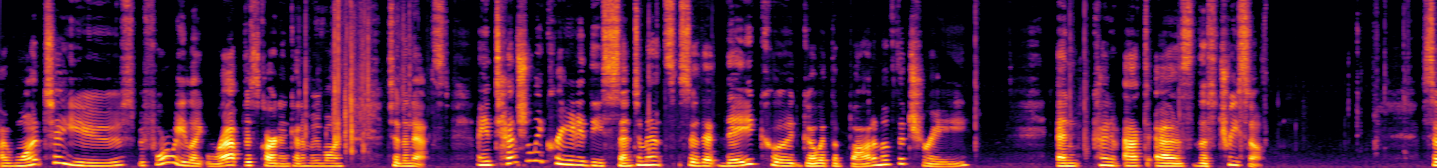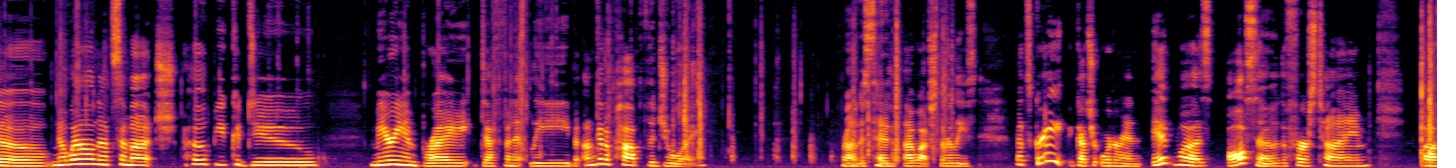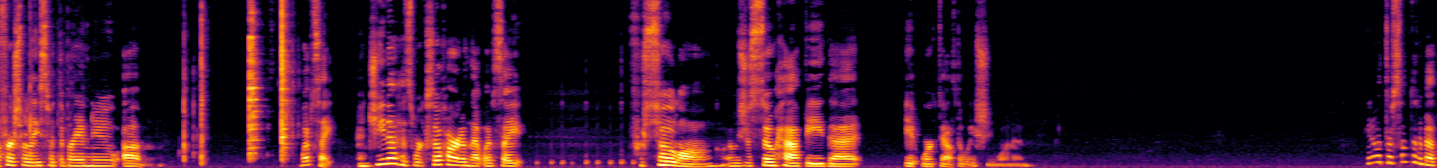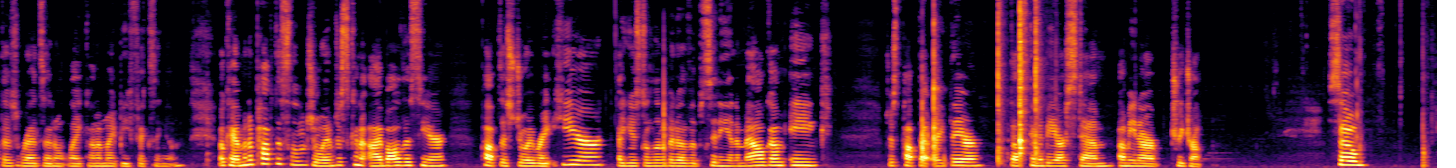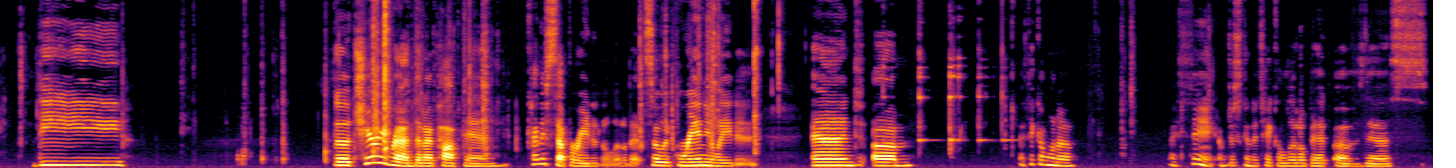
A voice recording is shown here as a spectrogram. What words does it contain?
I want to use, before we like wrap this card and kind of move on to the next, I intentionally created these sentiments so that they could go at the bottom of the tree and kind of act as the tree stump. So Noel, not so much. Hope you could do Merry and Bright, definitely. But I'm going to pop the joy. Rhonda said, I watched the release. That's great. Got your order in. It was also the first time, uh, first release with the brand new um, website. And Gina has worked so hard on that website for so long. I was just so happy that it worked out the way she wanted. You know what? There's something about those reds I don't like, and I might be fixing them. Okay, I'm going to pop this little joy. I'm just going to eyeball this here. Pop this joy right here. I used a little bit of Obsidian Amalgam ink. Just pop that right there. That's going to be our stem, I mean our tree trunk. So the the cherry red that I popped in kind of separated a little bit. So it granulated. And um, I think I want to, I think I'm just going to take a little bit of this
